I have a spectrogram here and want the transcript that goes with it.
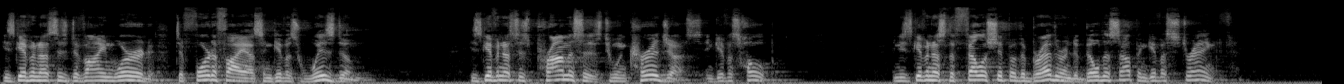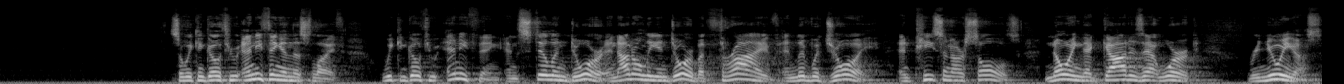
He's given us his divine word to fortify us and give us wisdom. He's given us His promises to encourage us and give us hope. And He's given us the fellowship of the brethren to build us up and give us strength. So we can go through anything in this life. We can go through anything and still endure, and not only endure, but thrive and live with joy and peace in our souls, knowing that God is at work renewing us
